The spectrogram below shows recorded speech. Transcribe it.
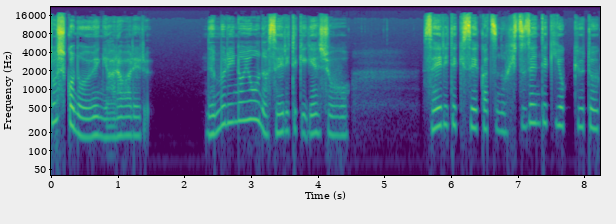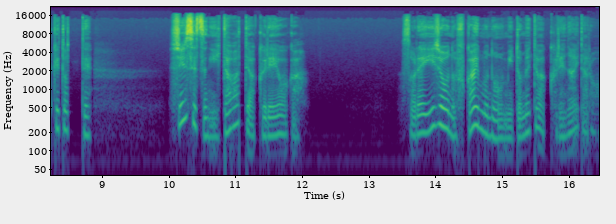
とし子の上に現れる眠りのような生理的現象を生理的生活の必然的欲求と受け取って親切にいたわってはくれようがそれ以上の深いものを認めてはくれないだろう。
